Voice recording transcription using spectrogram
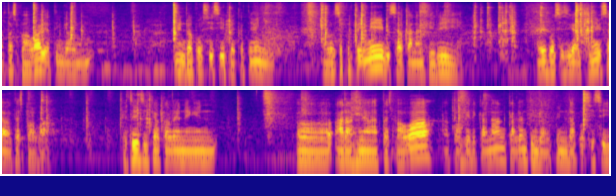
atas bawah ya tinggal pindah posisi bracketnya ini. Kalau seperti ini bisa kanan kiri. Tapi posisi kayak gini bisa atas bawah jadi jika kalian ingin uh, arahnya atas bawah atau kiri kanan kalian tinggal pindah posisi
